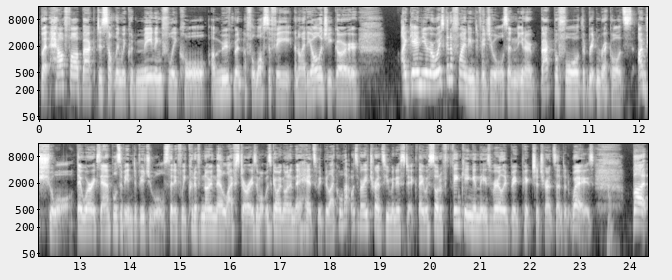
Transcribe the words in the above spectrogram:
But how far back does something we could meaningfully call a movement, a philosophy, an ideology go? Again, you're always going to find individuals, and you know, back before the written records, I'm sure there were examples of individuals that if we could have known their life stories and what was going on in their heads, we'd be like, oh, that was very transhumanistic. They were sort of thinking in these really big picture transcendent ways. But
